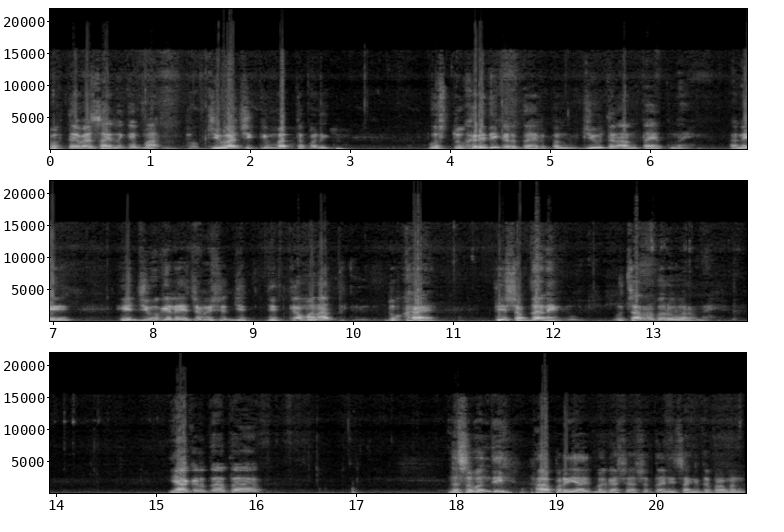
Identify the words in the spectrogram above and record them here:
वक्तव्यात सांगितलं की जीवाची किंमत तर पण वस्तू खरेदी करता येईल पण जीव तर आणता येत नाही. आणि हे जीव गेले याच्याविषयी जित- जितका मनात दुःख आहे ते शब्दाने उच्चारणं बरोबर नाही. याकरता आता नसबंदी हा पर्याय मग असं त्यांनी सांगितल्याप्रमाणे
